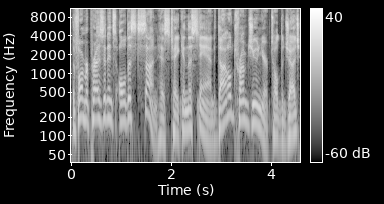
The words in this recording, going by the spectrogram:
The former president's oldest son has taken the stand. Donald Trump Jr. told the judge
